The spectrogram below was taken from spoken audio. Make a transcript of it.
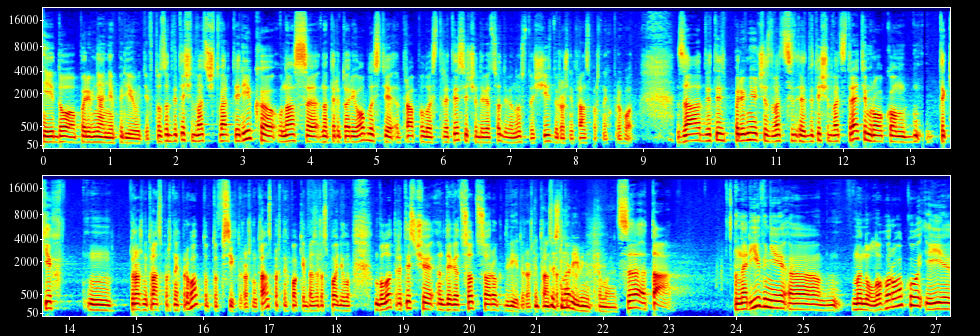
і до порівняння періодів, то за 2024 рік е, у нас е, на території області трапилось 3996 дорожньо-транспортних пригод. За 2000 порівнюючи з 20 е, 2023 роком, таких дорожньо-транспортних пригод, тобто всіх дорожньо-транспортних, поки без розподілу, було 3942 Десь дорожньо-транспортні на рівні тримається. це та на рівні е, минулого року і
